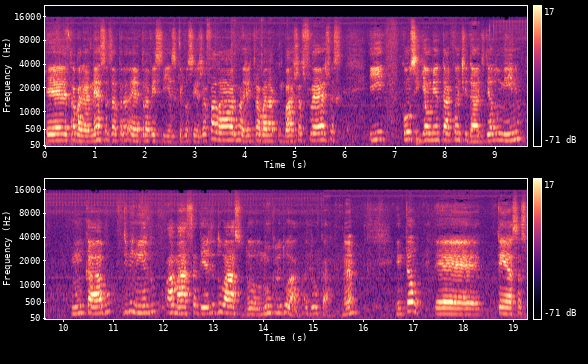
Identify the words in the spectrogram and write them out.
é, trabalhar nessas é, travessias que vocês já falaram, a gente trabalhar com baixas flechas e conseguir aumentar a quantidade de alumínio num cabo, diminuindo a massa dele do aço, do núcleo do, do cabo. Né? Então, é, tem essas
